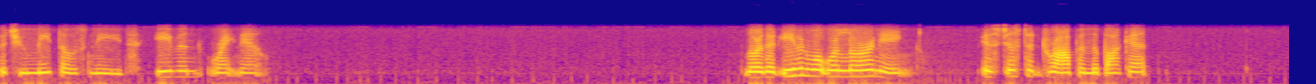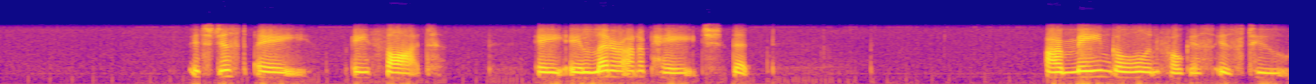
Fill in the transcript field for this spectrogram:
that you meet those needs even right now. Lord, that even what we're learning is just a drop in the bucket. It's just a a thought, a a letter on a page that our main goal and focus is to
